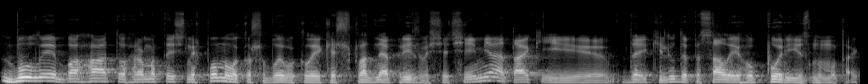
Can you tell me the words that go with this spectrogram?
Були багато граматичних помилок, особливо коли якесь складне прізвище чи ім'я, так і деякі люди писали його по-різному. Так,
